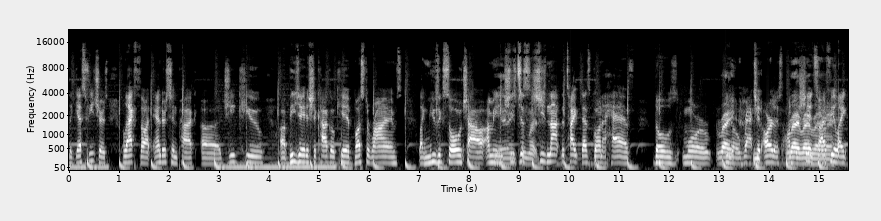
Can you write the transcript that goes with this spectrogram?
the guest features, Black Thought, Anderson Paak, uh, GQ, uh, BJ the Chicago Kid, Busta Rhymes, like Musiq Soulchild. I mean, Yeah, she's just she's not the type that's gonna have those more Right. you know ratchet artists on Right, her right, shit. so I feel like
